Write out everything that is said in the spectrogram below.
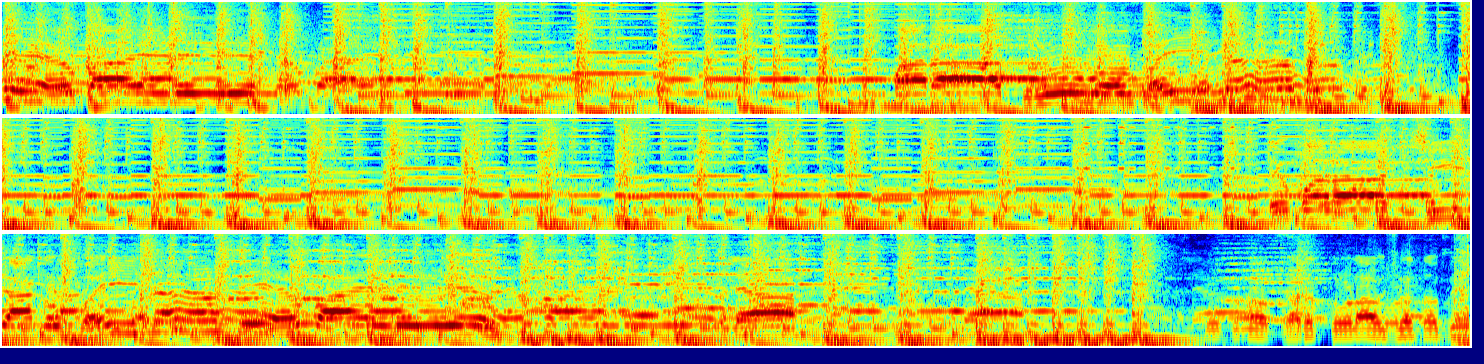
બે બાયડે. મારા ધ્રુવ ભાઈ ના મારા ચિરાગ ભાઈ ના બે બાયડે કોકનો ઘર તોડાવશો તમે?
